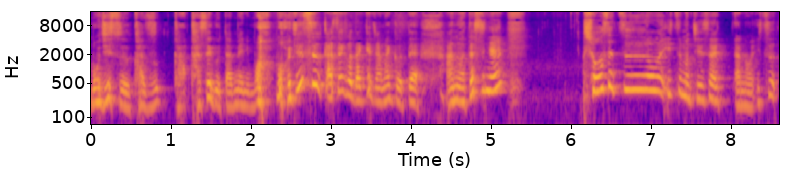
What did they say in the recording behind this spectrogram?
文字数数か稼ぐためにも、文字数稼ぐだけじゃなくて、あの、私ね、小説をいつも小さい、あの、いつ、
